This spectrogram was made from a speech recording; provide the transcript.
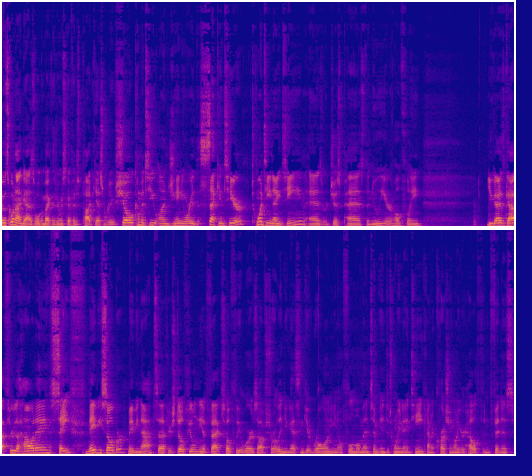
Hey, what's going on, guys? Welcome back to the Jeremy Scott Fitness Podcast and Radio Show. Coming to you on January the 2nd here, 2019, as we're just past the new year. Hopefully, you guys got through the holiday safe, maybe sober, maybe not. Uh, if you're still feeling the effects, hopefully it wears off shortly and you guys can get rolling, you know, full momentum into 2019, kind of crushing all your health and fitness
